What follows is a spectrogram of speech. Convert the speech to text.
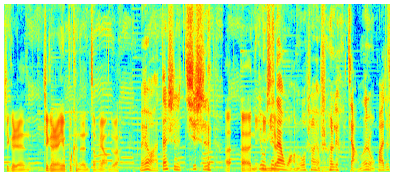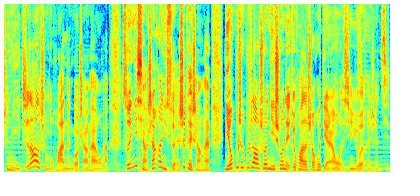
这个人这个人也不可能怎么样，对吧？没有啊，但是其实呃呃，你用现在网络上有时候 讲的那种话，就是你知道什么话能够伤害我呀？所以你想伤害你随时可以伤害，你又不是不知道说你说哪句话的时候会点燃我的情绪，会很生气，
